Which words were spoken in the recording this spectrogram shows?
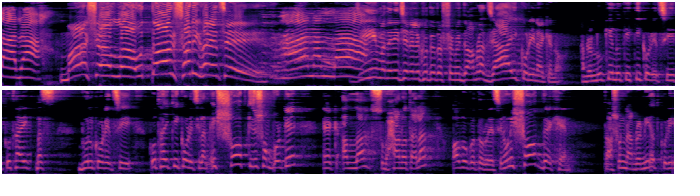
তারা মাশাআল্লাহ উত্তর সঠিক হয়েছে। সুবহান আল্লাহ জি মাদানী চ্যানেলের ক্ষুদ্র দর্শক বিন্দু আমরা যাই করি না কেন? আমরা লুকিয়ে লুকিয়ে কি করেছি কোথায় বাস ভুল করেছি কোথায় কি করেছিলাম এই সব কিছু সম্পর্কে এক আল্লাহ সুবহানতালা অবগত রয়েছেন। উনি সব দেখেন। তো আসুন না, আমরা নিয়ত করি,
